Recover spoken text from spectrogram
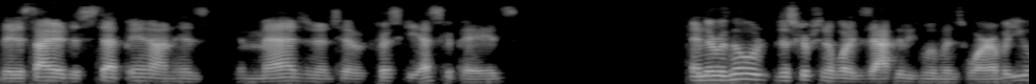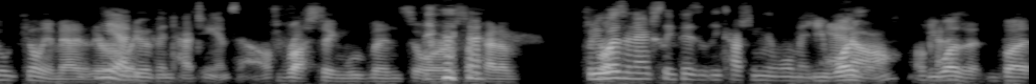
They decided to step in on his imaginative, frisky escapades. And there was no description of what exactly these movements were, but you can only imagine they he were had like to have been touching himself. thrusting movements or some kind of. But he wasn't actually physically touching the woman He at wasn't. all. Okay. He wasn't. But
